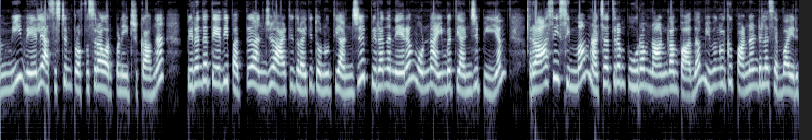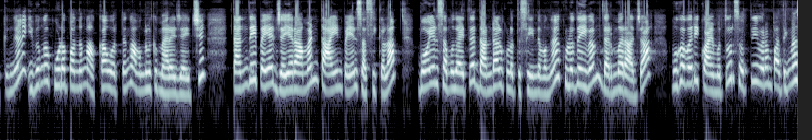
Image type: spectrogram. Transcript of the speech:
எம்இ வேலை அசிஸ்டன்ட் ப்ரொஃபஸராக ஒர்க் பண்ணிட்டு இருக்காங்க பிறந்த தேதி பத்து அஞ்சு ஆயிரத்தி தொள்ளாயிரத்தி தொண்ணூற்றி அஞ்சு பிறந்த நேரம் ஒன்று ஐம்பத்தி அஞ்சு பிஎம் ராசி சிம்மம் நட்சத்திரம் பூரம் நான்காம் பாதம். இவங்களுக்கு பன்னெண்டில் செவ்வாய் இருக்குங்க. இவங்க கூட பிறந்தவங்க அக்கா ஒருத்தங்க அவங்களுக்கு மேரேஜ் ஆயிடுச்சு. தந்தை பெயர் ஜெயராமன் தாயின் பெயர் சசிகலா. போயர் சமுதாயத்தை தண்டால் குலத்தை சேர்ந்தவங்க. குலதெய்வம் தர்மராஜா. முகவரி கோயம்புத்தூர். சொத்து விவரம் பார்த்தீங்கன்னா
